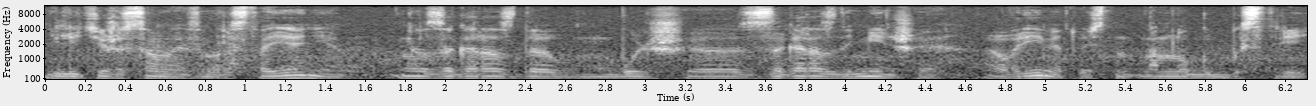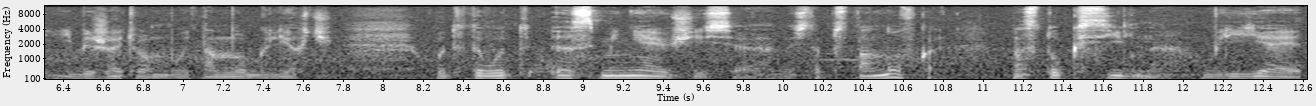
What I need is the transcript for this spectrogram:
или те же самые расстояния за гораздо больше, за гораздо меньшее время, то есть намного быстрее, и бежать вам будет намного легче. Вот эта вот э, сменяющаяся значит, обстановка настолько сильно влияет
